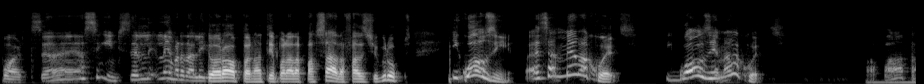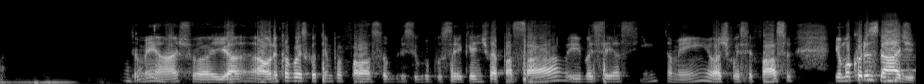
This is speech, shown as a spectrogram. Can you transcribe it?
Portes. É, é o seguinte: você lembra da Liga Europa na temporada passada, fase de grupos? Igualzinho. Essa é a mesma coisa. Igualzinho a mesma coisa. Então, tá Também acho. E a, a única coisa que eu tenho para falar sobre esse grupo C é que a gente vai passar e vai ser assim também. Eu acho que vai ser fácil. E uma curiosidade:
